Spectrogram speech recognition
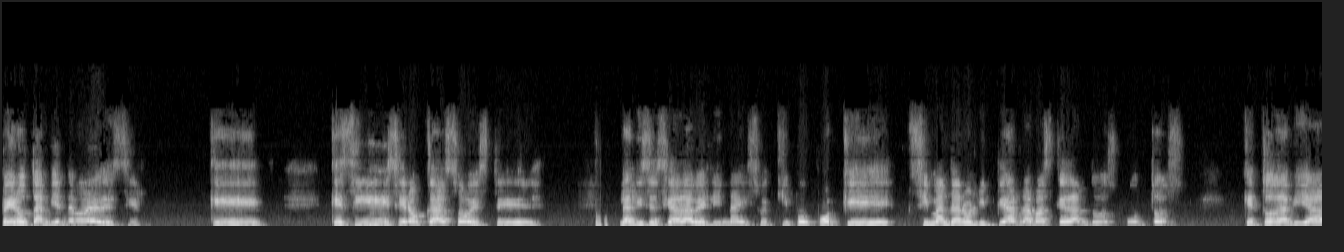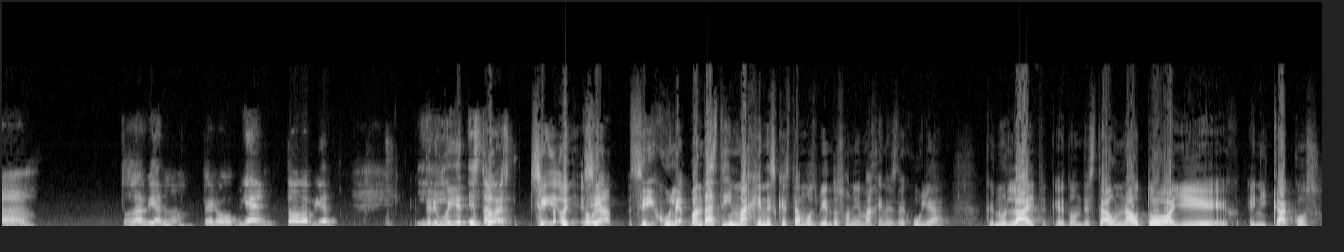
pero también debo de decir que, que sí hicieron caso este, la licenciada Belina y su equipo porque sí mandaron limpiar, nada más quedan dos puntos que todavía, todavía no, pero bien, todo bien. Pero, oye, ¿tú estaba puedes- sí, oye, sí, sí, Julia, mandaste imágenes que estamos viendo, son imágenes de Julia, que en un live, que donde está un auto allí eh, en Icacos,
